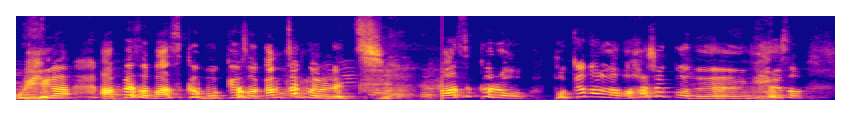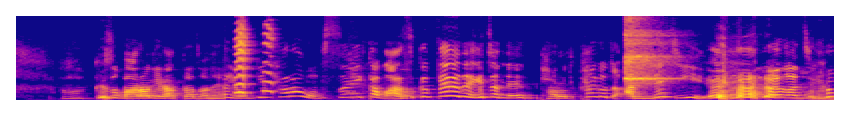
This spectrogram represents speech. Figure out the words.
우리가 앞에서 마스크 벗겨서 깜짝 놀랬지. 마스크로 벗겨달라고 하셨거든. 그래서 아, 그래서 말하기가 아까 전에 아, 여기 사람 없으니까 마스크 빼야 되겠잖데 바로 칼 거죠. 안 되지. 그래가지고.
